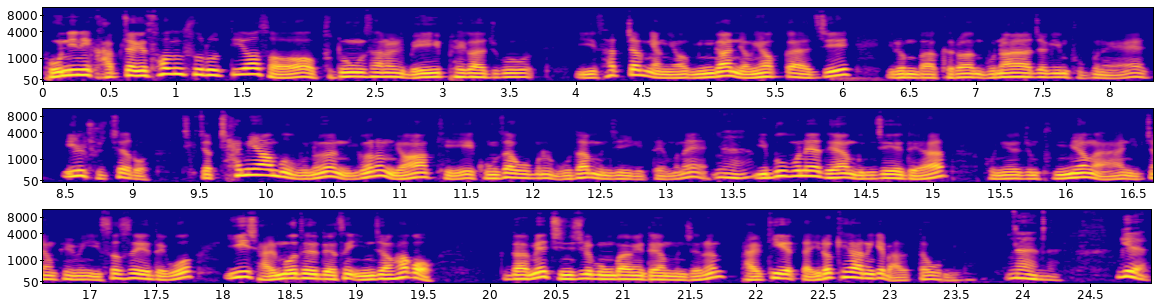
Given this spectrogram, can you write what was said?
본인이 갑자기 선수로 뛰어서 부동산을 매입해가지고 이 사적 영역, 민간 영역까지 이른바 그런 문화적인 부분에 일 주체로 직접 참여한 부분은 이거는 명확히 공사 구분을 못한 문제이기 때문에 네. 이 부분에 대한 문제에 대한 본인의 좀 분명한 입장 표명이 있었어야 되고 이 잘못에 대해서 인정하고 그다음에 진실 공방에 대한 문제는 밝히겠다 이렇게 가는 게 맞았다고 봅니다. 네, 네. 예.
